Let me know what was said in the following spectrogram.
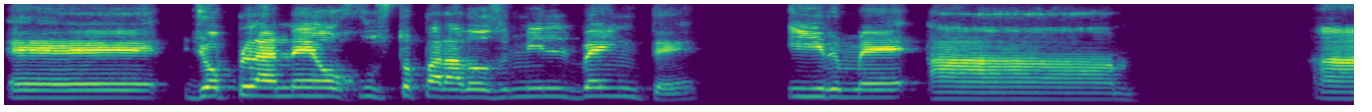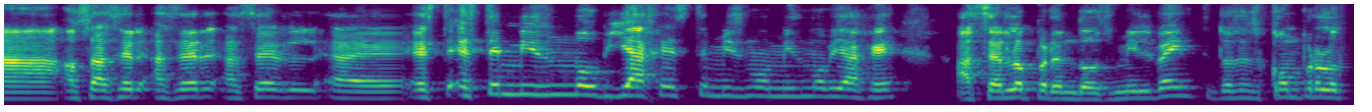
eh, yo planeo justo para 2020 irme a, a o sea, hacer, hacer, hacer eh, este, este mismo viaje, este mismo, mismo viaje, hacerlo, pero en 2020. Entonces, compro los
